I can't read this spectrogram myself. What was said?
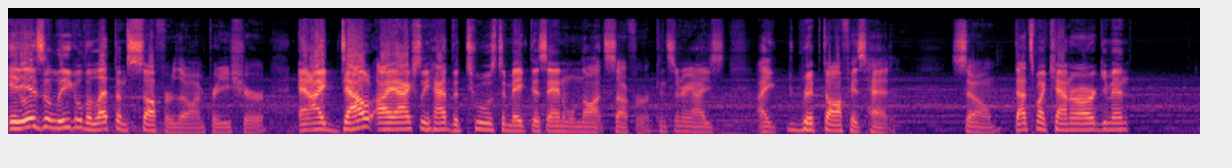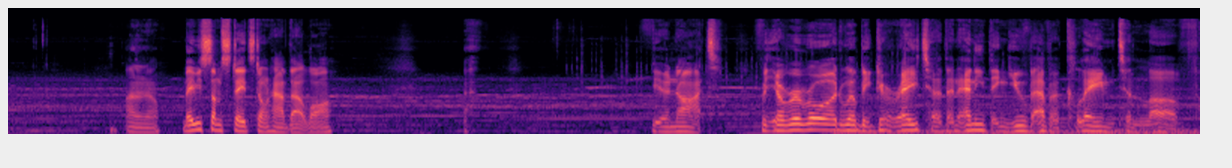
It is illegal to let them suffer, though, I'm pretty sure. And I doubt I actually had the tools to make this animal not suffer, considering I, I ripped off his head. So, that's my counter argument. I don't know. Maybe some states don't have that law. Fear not for your reward will be greater than anything you've ever claimed to love.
